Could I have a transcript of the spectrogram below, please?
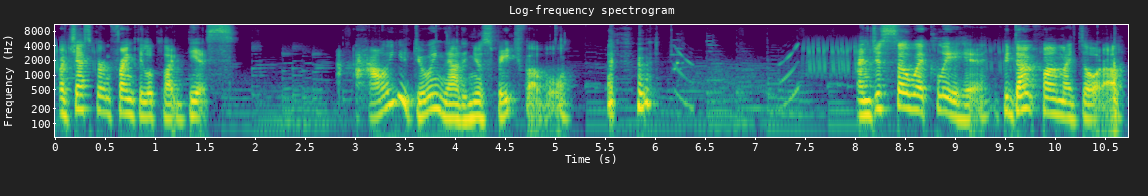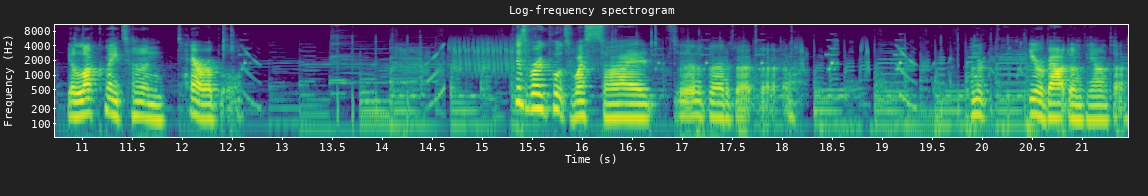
Francesca and Frankie look like this. How are you doing that in your speech bubble? and just so we're clear here, if you don't find my daughter, your luck may turn terrible. This Rogueport's west side... I'm gonna hear about Don Pianta.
